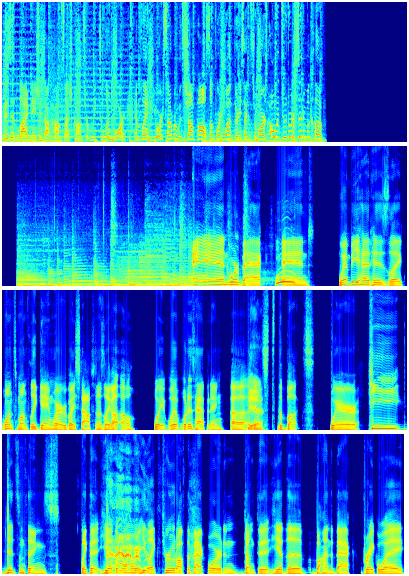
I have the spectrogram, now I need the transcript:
Visit LiveNation.com slash Concert Week to learn more and plan your summer with Sean Paul, Sum 41, 30 Seconds to Mars, oh, and Two Door Cinema Club. And we're back. And Wemby had his like once monthly game where everybody stops and is like, "Uh oh, wait, what? What is happening uh, Yeah. against the Bucks?" Where he did some things like that. He had the one where he like threw it off the backboard and dunked it. He had the behind the back breakaway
